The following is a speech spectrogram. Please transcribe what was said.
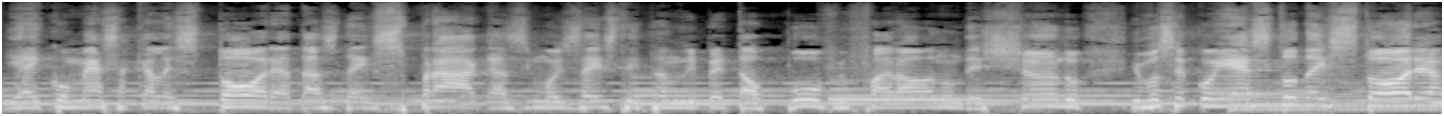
E aí começa aquela história das dez pragas e Moisés tentando libertar o povo e o Faraó não deixando. E você conhece toda a história.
